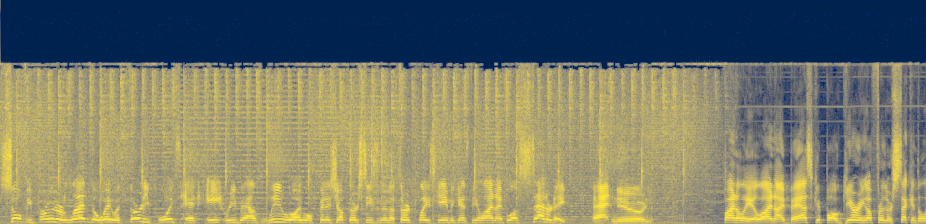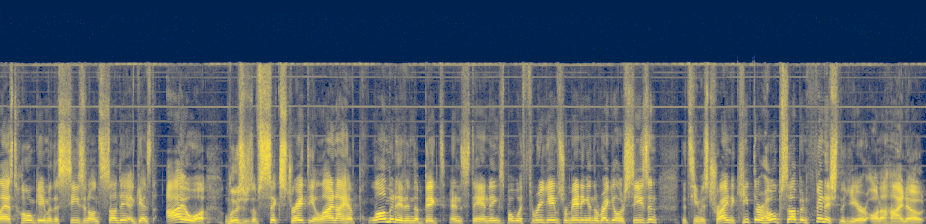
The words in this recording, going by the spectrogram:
Sophie Bruner led the way with 30 points and 8 rebounds. Leroy will finish up their season in the third place game against the Illini Bluffs Saturday at noon. Finally, Illini basketball gearing up for their second to last home game of the season on Sunday against Iowa. Losers of six straight, the Illini have plummeted in the Big Ten standings, but with three games remaining in the regular season, the team is trying to keep their hopes up and finish the year on a high note.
